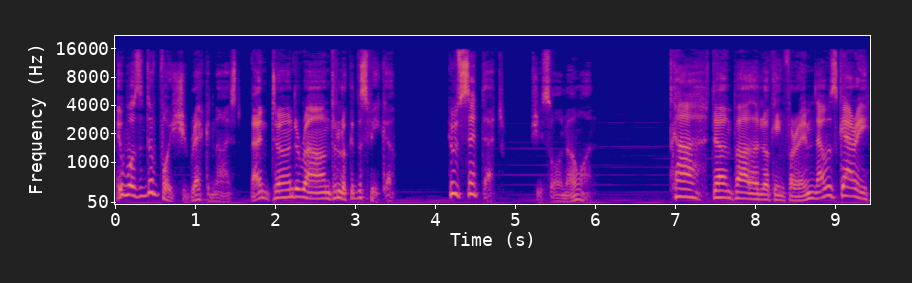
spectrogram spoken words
it wasn't a voice she recognized and turned around to look at the speaker. Who said that? She saw no one. Ah, don't bother looking for him. That was Gary.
